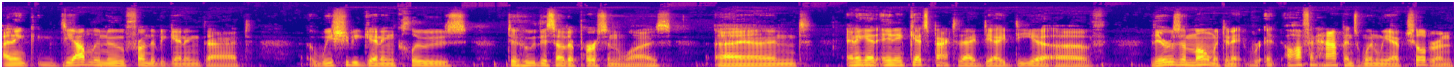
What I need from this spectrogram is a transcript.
I think Diablo knew from the beginning that we should be getting clues to who this other person was, and and again, and it gets back to that the idea of there is a moment, and it it often happens when we have children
